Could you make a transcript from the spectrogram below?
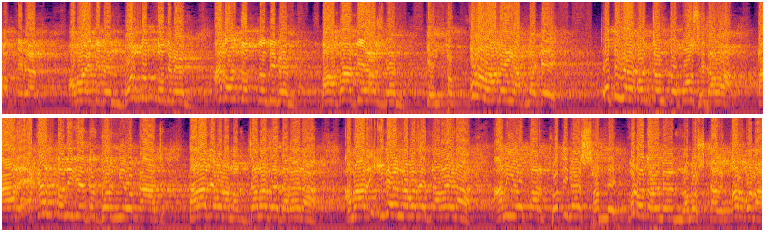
সব দিবেন, অভয় দিবেন, বন্ধুত্ব দিবেন, আদর যত্ন দিবেন বাবা দিয়ে আসবেন, কিন্তু কোনোভাবেই আপনাকে প্রতিভা পর্যন্ত পৌঁছে যাওয়া, তার একান্ত নিজেদের ধর্মীয় কাজ, তারা যেমন আমার জানাজায় দাঁড়ায় না, আমার ঈদের নামাজে দাঁড়ায় না, আমিও তার প্রতিমার সামনে কোনো ধরনের নমস্কার করব না।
